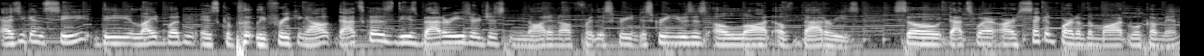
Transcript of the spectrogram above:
As you can see, the light button is completely freaking out. That's because these batteries are just not enough for the screen. The screen uses a lot of batteries. So that's where our second part of the mod will come in.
